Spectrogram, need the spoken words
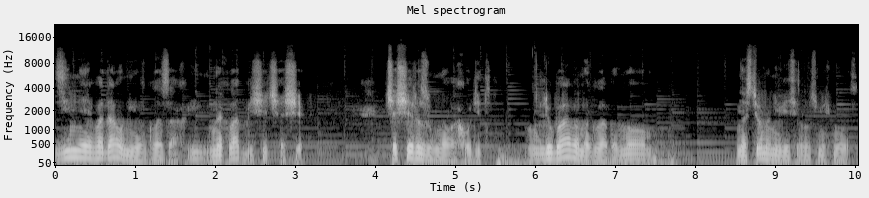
Зимняя вода у нее в глазах и на кладбище чаще. Чаще разумного ходит. Любава могла бы, но... Настена невесело усмехнулась.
